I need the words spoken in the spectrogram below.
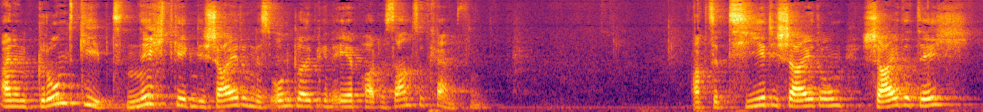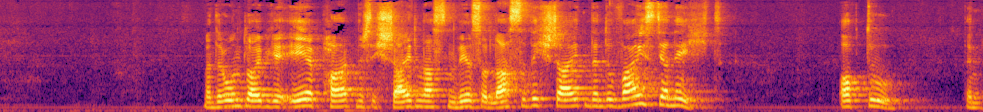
einen Grund gibt, nicht gegen die Scheidung des ungläubigen Ehepartners anzukämpfen. Akzeptiere die Scheidung, scheide dich. Wenn der ungläubige Ehepartner sich scheiden lassen will, so lasse dich scheiden, denn du weißt ja nicht, ob du den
